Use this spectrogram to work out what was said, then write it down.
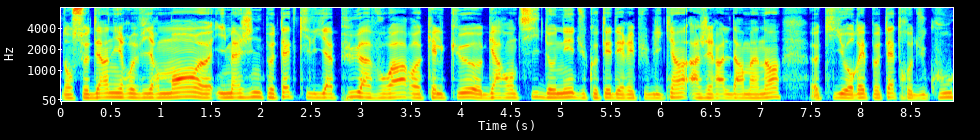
dans ce dernier revirement, euh, imaginent peut-être qu'il y a pu avoir euh, quelques garanties données du côté des Républicains à Gérald Darmanin, euh, qui aurait peut-être du coup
